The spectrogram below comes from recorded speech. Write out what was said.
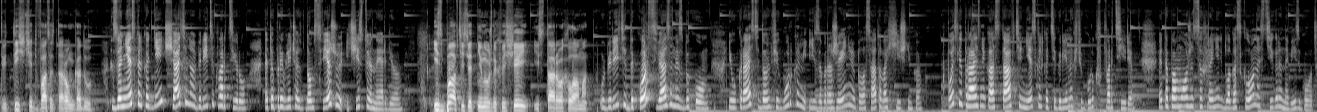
2022 году. За несколько дней тщательно уберите квартиру. Это привлечет в дом свежую и чистую энергию. Избавьтесь от ненужных вещей и старого хлама. Уберите декор, связанный с быком, и украсьте дом фигурками и изображениями полосатого хищника. После праздника оставьте несколько тигриных фигурок в квартире. Это поможет сохранить благосклонность тигра на весь год.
